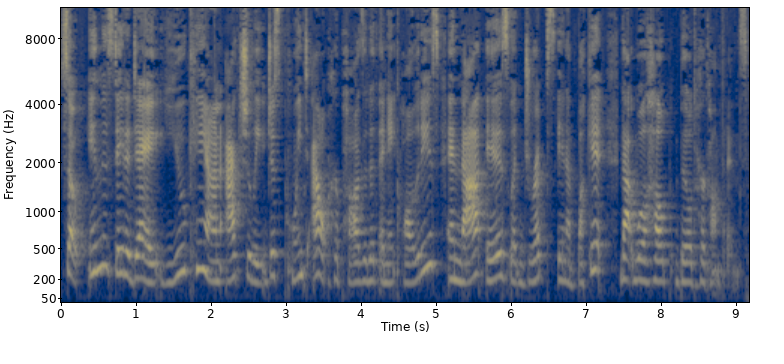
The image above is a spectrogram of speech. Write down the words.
So, in this day to day, you can actually just point out her positive innate qualities, and that is like drips in a bucket that will help build her confidence.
